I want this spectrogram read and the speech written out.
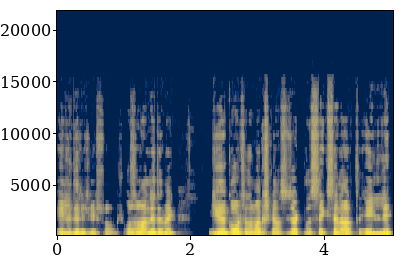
50 dereceyi sormuş. O zaman ne demek? Yığık ortalama akışkan sıcaklığı 80 artı 50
